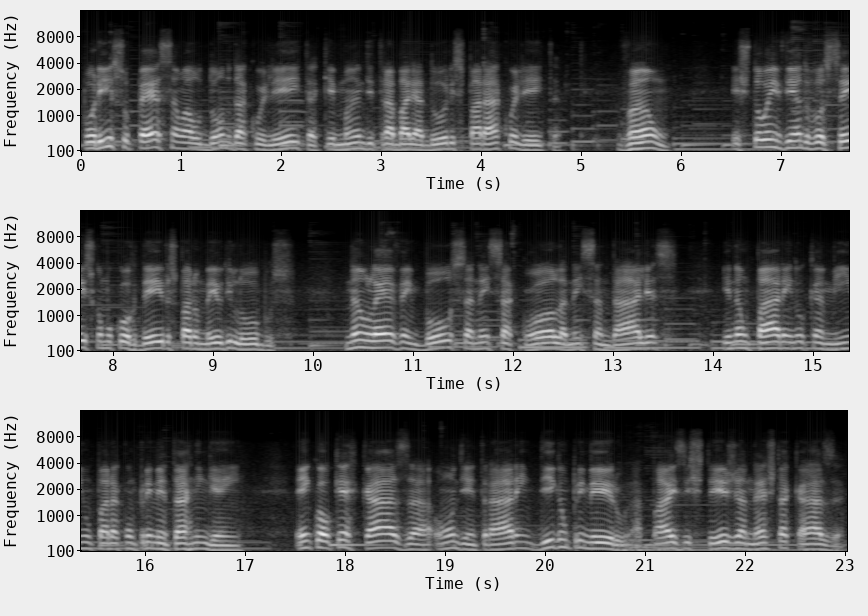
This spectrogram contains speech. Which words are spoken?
Por isso, peçam ao dono da colheita que mande trabalhadores para a colheita. Vão, estou enviando vocês como cordeiros para o meio de lobos. Não levem bolsa, nem sacola, nem sandálias, e não parem no caminho para cumprimentar ninguém. Em qualquer casa onde entrarem, digam primeiro: A paz esteja nesta casa.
